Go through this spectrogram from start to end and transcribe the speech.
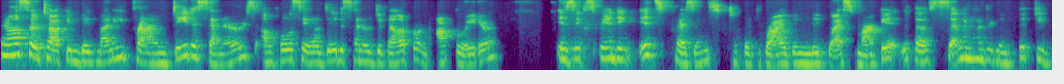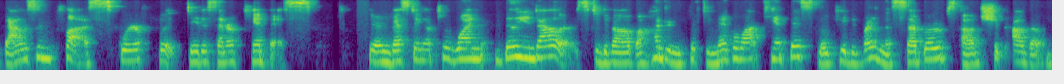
And also talking big money, Prime Data Centers, a wholesale data center developer and operator, is expanding its presence to the thriving Midwest market with a 750,000 plus square foot data center campus. They're investing up to $1 billion to develop a 150 megawatt campus located right in the suburbs of Chicago.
